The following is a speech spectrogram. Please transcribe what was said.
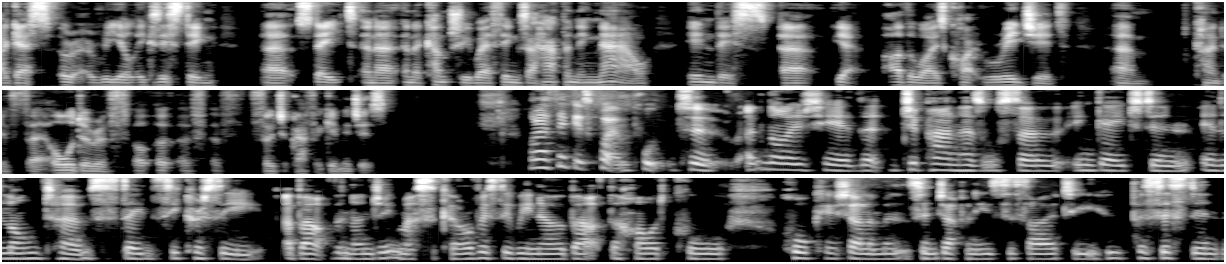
I guess a, a real existing uh, state and a, and a country where things are happening now in this uh, yeah otherwise quite rigid um, kind of order of, of, of photographic images. Well, I think it's quite important to acknowledge here that Japan has also engaged in, in long term sustained secrecy about the Nanjing massacre. Obviously, we know about the hardcore hawkish elements in Japanese society who persist in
